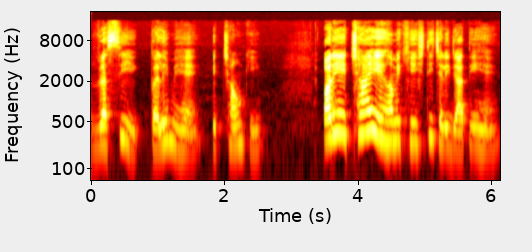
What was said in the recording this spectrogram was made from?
रस्सी गले में है, इच्छाओं की। और ये इच्छाएँ हमें खींचती चली जाती हैं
